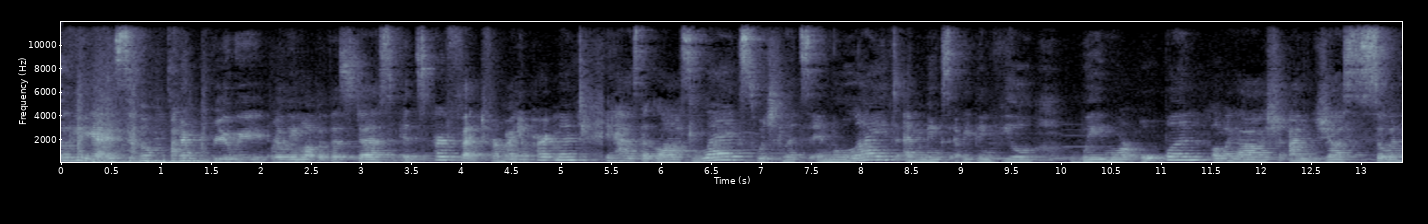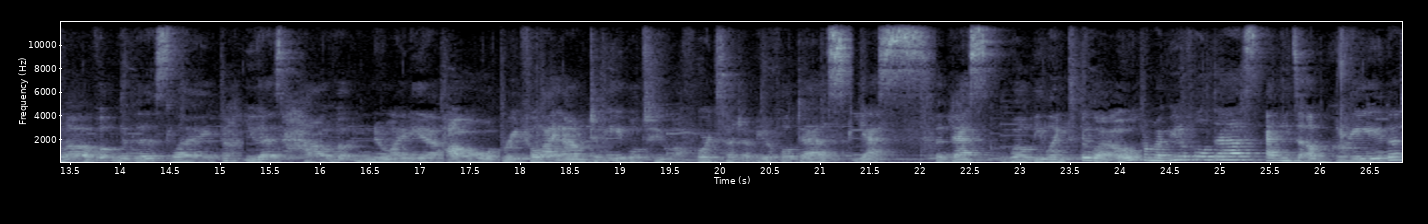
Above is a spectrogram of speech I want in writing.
Okay guys, so I'm really, really in love with this desk. It's perfect for my apartment. It has the glass legs, which lets in light and makes everything feel way more open. Oh my gosh, I'm just so in love with this. Like, you guys have no idea how grateful I am to be able to afford such a beautiful desk. Yes, the desk will be linked below. For my beautiful desk, I need to upgrade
